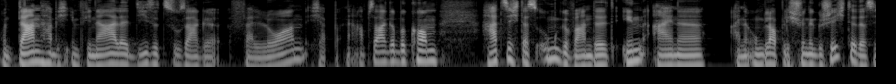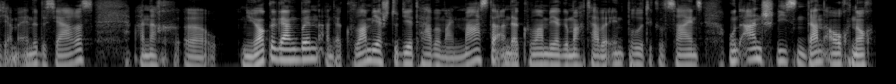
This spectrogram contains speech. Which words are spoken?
und dann habe ich im Finale diese Zusage verloren, ich habe eine Absage bekommen, hat sich das umgewandelt in eine eine unglaublich schöne Geschichte, dass ich am Ende des Jahres nach äh, New York gegangen bin, an der Columbia studiert habe, meinen Master an der Columbia gemacht habe in Political Science und anschließend dann auch noch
